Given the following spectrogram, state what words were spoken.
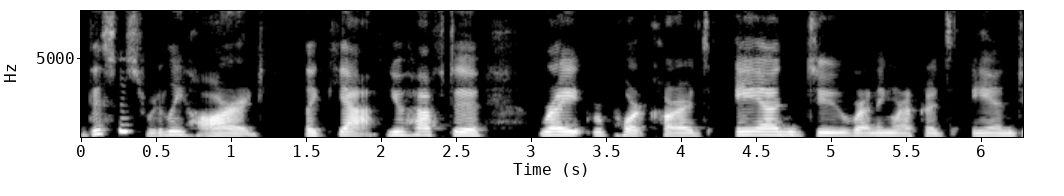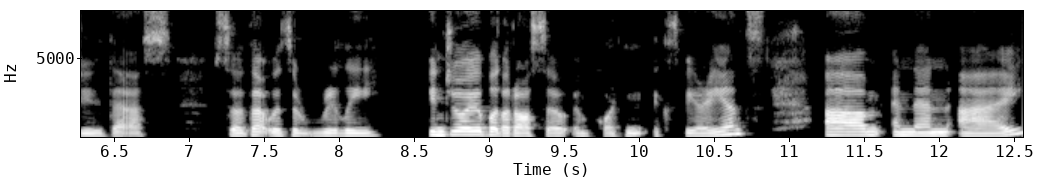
this is really hard. Like, yeah, you have to write report cards and do running records and do this. So that was a really enjoyable but also important experience. Um, and then I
